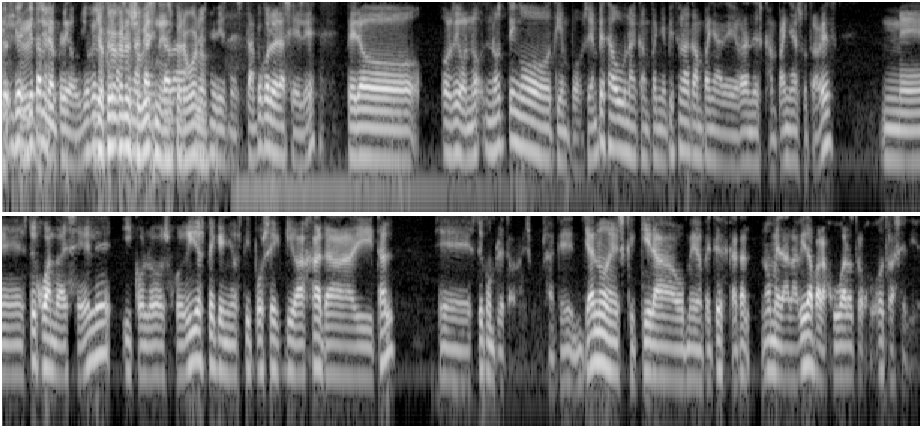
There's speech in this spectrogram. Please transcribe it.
yo, yo- yo también lo creo. Yo creo, Yo creo que no es su business, pero bueno. no es mi business. Tampoco lo era él, ¿eh? Pero os digo, no, no tengo tiempo. O sea, he empezado una campaña, empiezo una campaña de grandes campañas otra vez. Me estoy jugando a SL y con los jueguillos pequeños tipo Sekigahara y tal, eh, estoy completo ahora mismo. O sea, que ya no es que quiera o me apetezca tal. No me da la vida para jugar otro, otra serie.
